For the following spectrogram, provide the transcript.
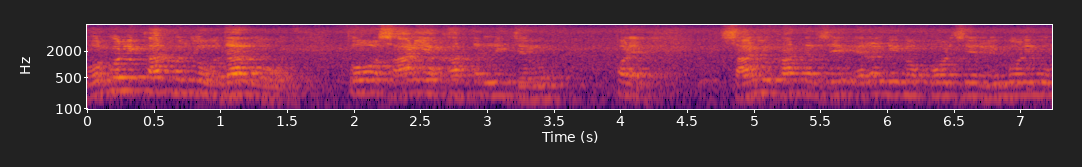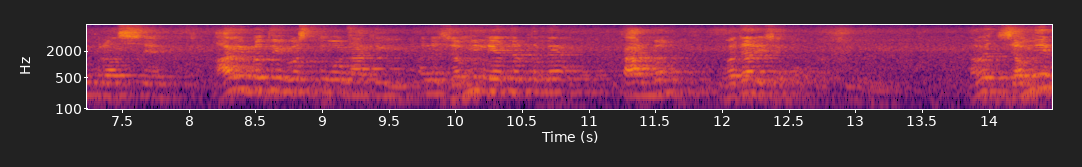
ઓર્ગોનિક કાર્બન જો વધારવો હોય, તો સાણિયા ખાતરની જરૂર પડે. સાણિયું ખાતર છે, એરંડીનો ફળ છે, લીંબોળીનું ક્રસ છે, આવી બધી વસ્તુઓ નાખી અને જમીનની અંદર તમે કાર્બન વધારી શકો. હવે જમીન,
